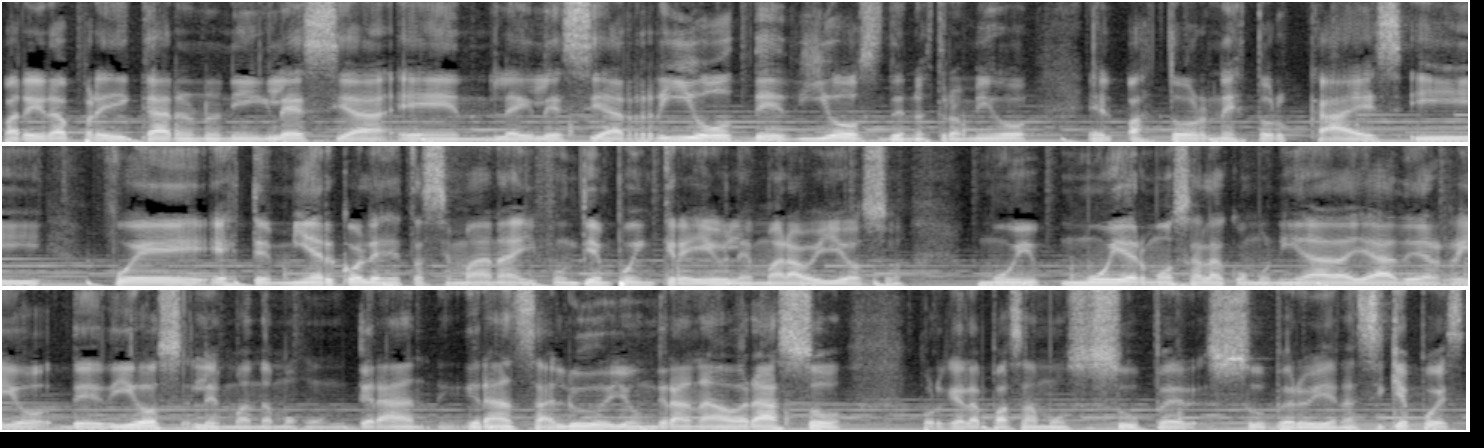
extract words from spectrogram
para ir a predicar en una iglesia, en la iglesia Río de Dios de nuestro amigo el pastor Néstor Caes. Y fue este miércoles de esta semana y fue un tiempo increíble, maravilloso muy, muy hermosa la comunidad allá de Río de Dios. Les mandamos un gran, gran saludo y un gran abrazo porque la pasamos súper, súper bien. Así que pues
